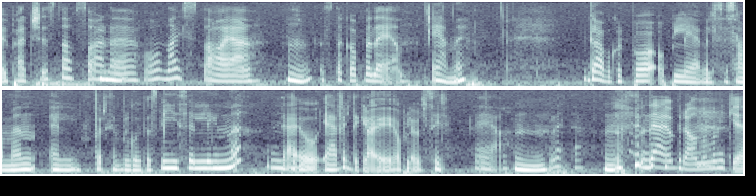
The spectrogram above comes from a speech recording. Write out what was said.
eyepatches, da, så er det å, nice. Da har jeg Mm. kan snakke opp med det igjen. Enig. Gavekort på opplevelse sammen, eller f.eks. gå ut og spise eller lignende. Mm. Det er jo, jeg er veldig glad i opplevelser. Ja, Mm. det vet jeg. Mm. Men det er jo bra når man ikke,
